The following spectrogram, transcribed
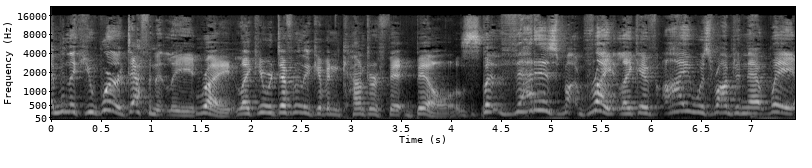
I mean, like, you were definitely. Right. Like you were definitely given counterfeit bills. But that is my, right. Like, if I was robbed in that way,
